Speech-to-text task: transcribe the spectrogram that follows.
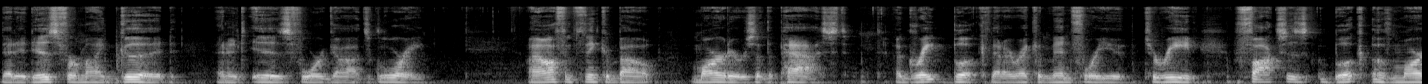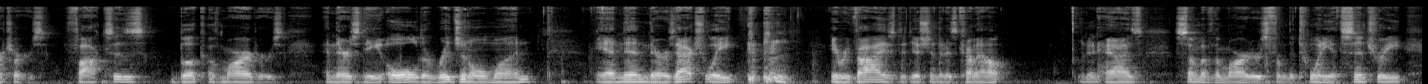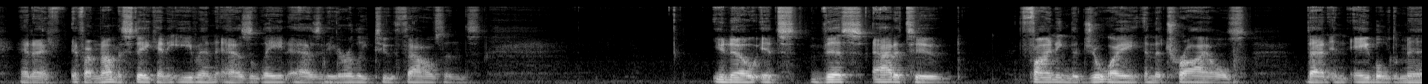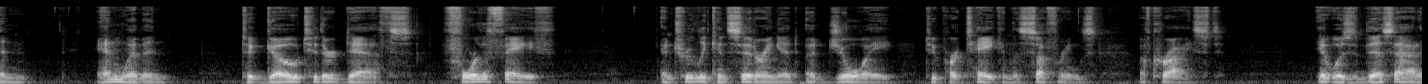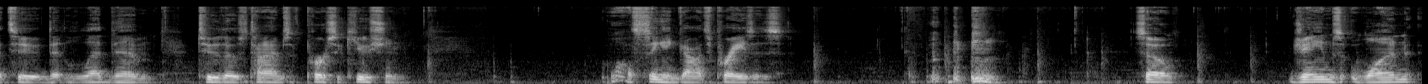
that it is for my good and it is for God's glory. I often think about martyrs of the past. A great book that I recommend for you to read Foxe's Book of Martyrs. Foxe's Book of Martyrs. And there's the old original one. And then there's actually a revised edition that has come out. And it has some of the martyrs from the 20th century. And if, if I'm not mistaken, even as late as the early 2000s. You know, it's this attitude, finding the joy in the trials that enabled men and women to go to their deaths for the faith and truly considering it a joy to partake in the sufferings of Christ. It was this attitude that led them to those times of persecution while singing God's praises. so, James 1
